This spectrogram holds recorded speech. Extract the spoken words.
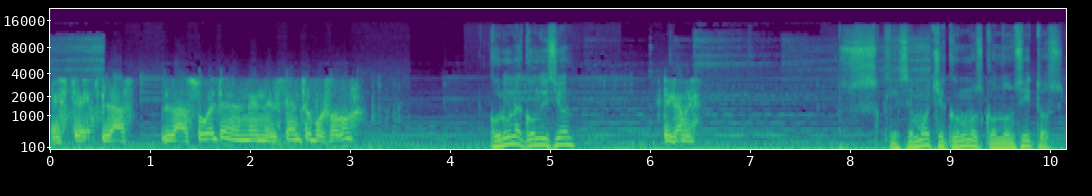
este, las, las suelten en, en el centro, por favor. Con una condición. Dígame. Pues, que se moche con unos condoncitos.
